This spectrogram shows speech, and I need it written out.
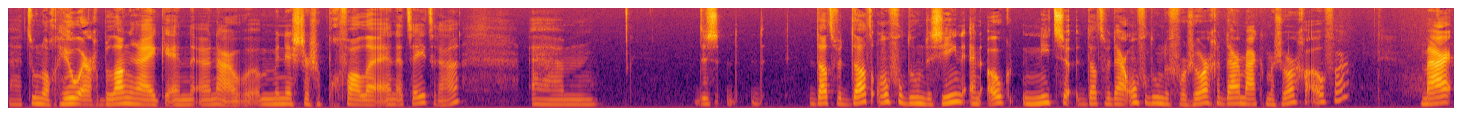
Uh, toen nog heel erg belangrijk en uh, nou, ministers opgevallen en et cetera. Um, dus dat we dat onvoldoende zien en ook niet zo, dat we daar onvoldoende voor zorgen, daar maak ik me zorgen over. Maar,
